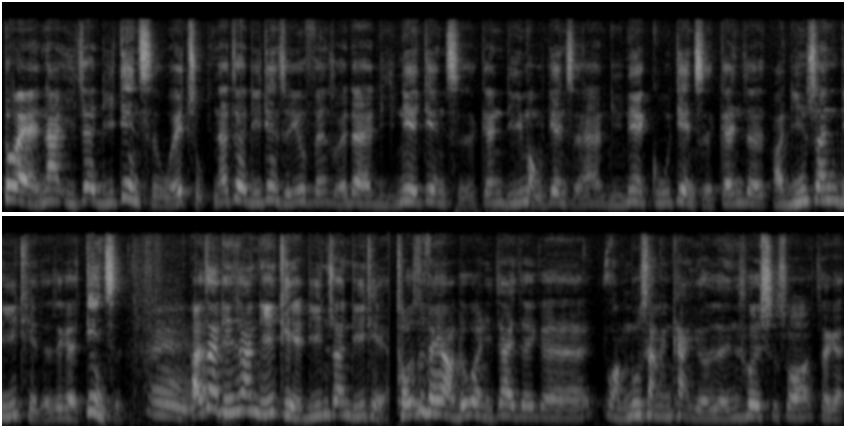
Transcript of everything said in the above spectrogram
对，那以这锂电池为主。那这锂电池又分所谓的锂镍电池、跟锂锰电池、还有锂镍钴电池，跟这啊磷酸锂铁的这个电池。嗯，而这磷酸锂铁、磷酸锂铁，投资朋友，如果你在这个网络上面看，有人会是说这个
